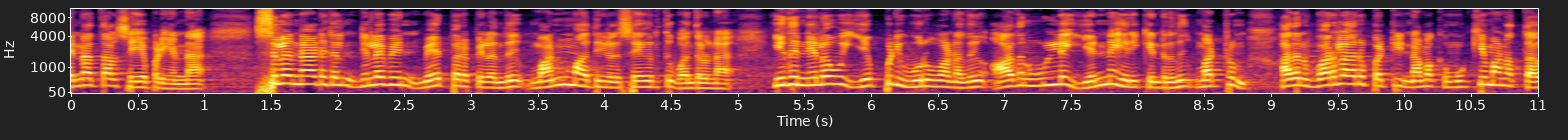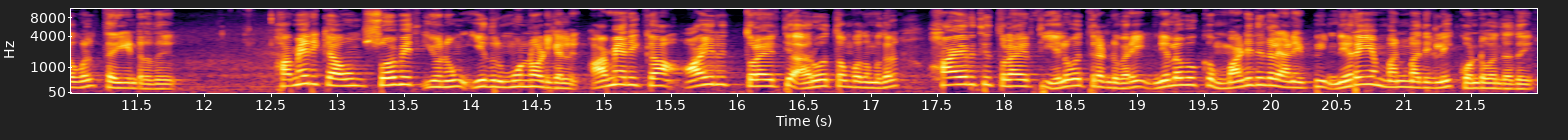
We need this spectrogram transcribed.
எண்ணத்தால் செய்யப்படுகின்றன. சில நாடுகள் நிலவின் மேற்பரப்பிலிருந்து மண் மாதிரிகள் சேகரித்து வந்துள்ளன. இது நிலவு எப்படி உருவானது அதன் உள்ளே என்ன இருக்கின்றது மற்றும் அதன் வரலாறு பற்றி நமக்கு முக்கியமான தகவல் தருகின்றது. அமெரிக்காவும் சோவியத் யூனியனும் இதில் முன்னோடிகள். அமெரிக்கா ஆயிரத்தி தொள்ளாயிரத்தி அறுபத்தொன்பது முதல் ஆயிரத்தி தொள்ளாயிரத்தி எழுபத்தி ரெண்டு வரை நிலவுக்கு மனிதர்களை அனுப்பி நிறைய மண்மதிகளை கொண்டு வந்தது.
